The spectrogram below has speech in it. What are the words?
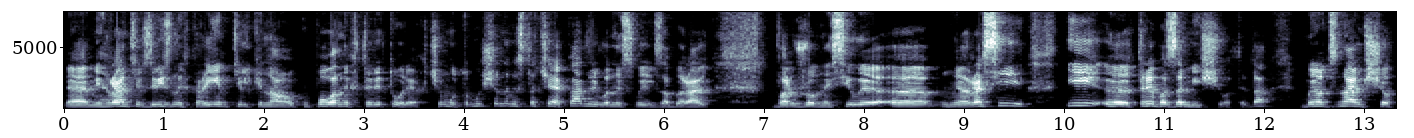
мігрантів з різних країн тільки на окупованих територіях. Чому? Тому що не вистачає кадрів, вони своїх забирають вооружені сили е, Росії, і е, треба заміщувати. Да? Ми от знаємо, що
